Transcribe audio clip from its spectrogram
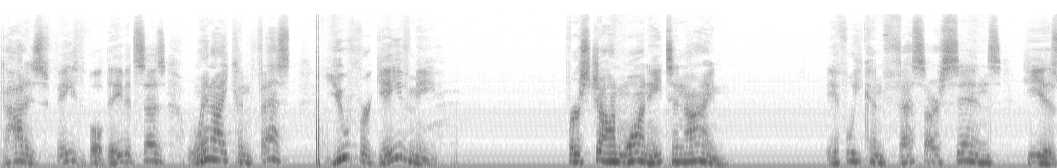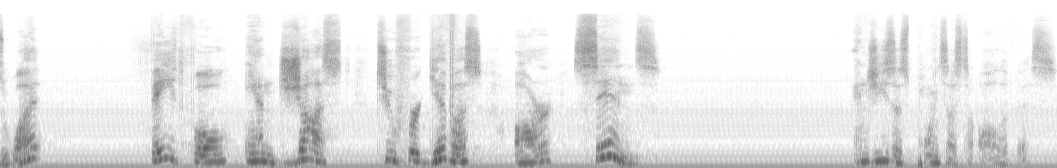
God is faithful. David says, When I confessed, you forgave me. 1 John 1 8 to 9. If we confess our sins, he is what? Faithful and just to forgive us our sins. And Jesus points us to all of this.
